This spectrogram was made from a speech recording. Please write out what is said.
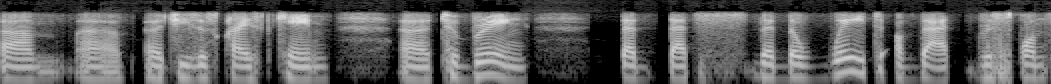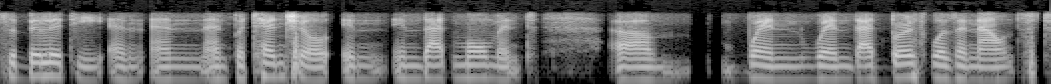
um, uh, uh, Jesus Christ came uh, to bring. That that's that the weight of that responsibility and, and, and potential in, in that moment um, when when that birth was announced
